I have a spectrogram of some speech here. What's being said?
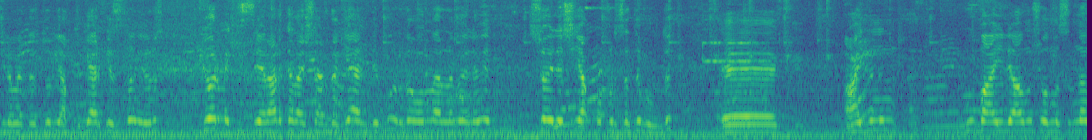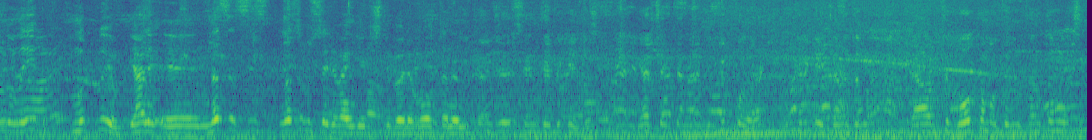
kilometre tur yaptık. Herkesi tanıyoruz. Görmek isteyen arkadaşlar da geldi. Burada onlarla böyle bir söyleşi yapma fırsatı bulduk. Ee, Aydın'ın bu bayiliği almış olmasından dolayı mutluyum. Yani e, nasıl siz nasıl bu serüven gelişti böyle Volta'nın? İlk önce seni tebrik ediyorum. Gerçekten hani bir Türk olarak bu Türkiye tanıtımı ve artı Volta motorunun tanıtımı için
